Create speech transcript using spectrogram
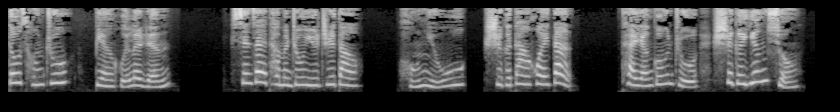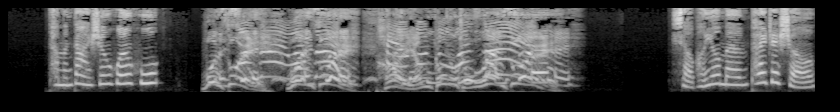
都从猪变回了人。现在他们终于知道，红女巫是个大坏蛋，太阳公主是个英雄。他们大声欢呼：“万岁！万岁！太阳公主万岁！”小朋友们拍着手。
